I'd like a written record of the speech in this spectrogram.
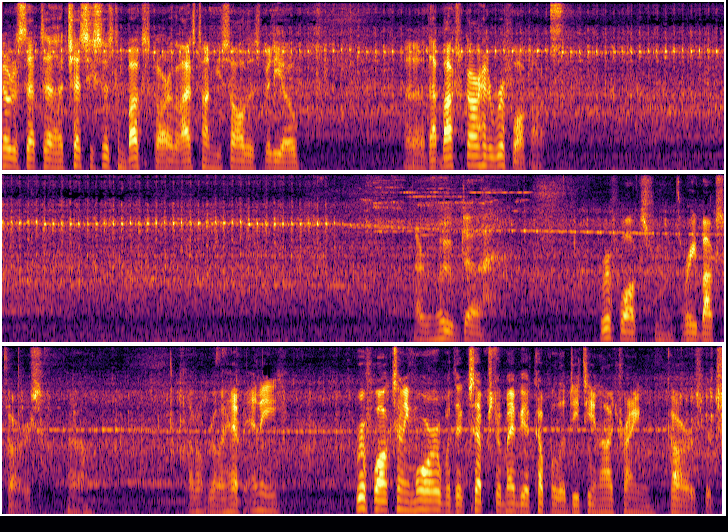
You notice that uh, Chessie System boxcar, the last time you saw this video, uh, that boxcar had a roof walk on it. I removed uh, roof walks from three boxcars. Uh, I don't really have any roof walks anymore, with the exception of maybe a couple of DT&I train cars, which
